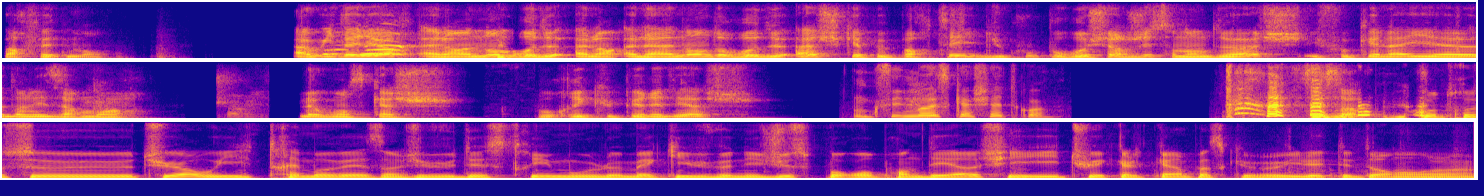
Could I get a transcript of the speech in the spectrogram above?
Parfaitement. Ah oui, d'ailleurs, elle a un nombre de, elle a, elle a un nombre de haches qu'elle peut porter. Du coup, pour recharger son nombre de haches, il faut qu'elle aille euh, dans les armoires, là où on se cache, pour récupérer des haches. Donc c'est une mauvaise cachette quoi. C'est ça. Contre ce tueur, oui, très mauvaise. hein. J'ai vu des streams où le mec il venait juste pour reprendre des haches et il tuait quelqu'un parce qu'il était dans, euh,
